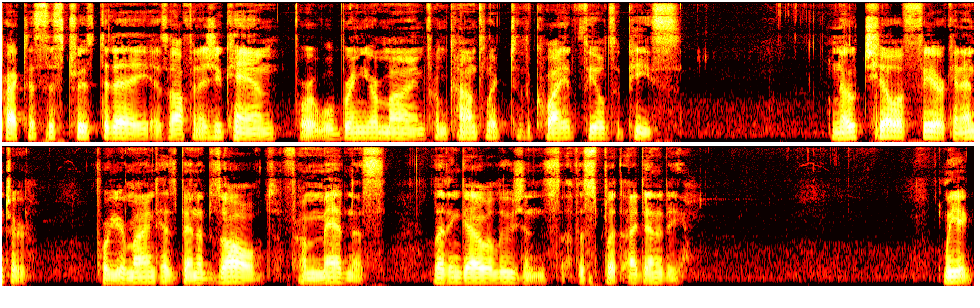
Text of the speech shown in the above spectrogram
Practice this truth today as often as you can, for it will bring your mind from conflict to the quiet fields of peace. No chill of fear can enter, for your mind has been absolved from madness, letting go illusions of a split identity. We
